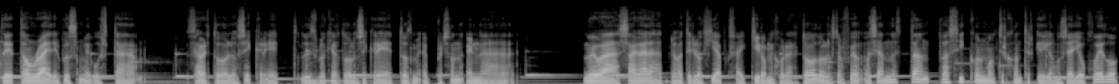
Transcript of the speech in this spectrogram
De Tomb Raider, pues me gusta saber todos los secretos, desbloquear todos los secretos. En la nueva saga, la nueva trilogía, pues ahí quiero mejorar todo, los trofeos. O sea, no es tanto así con Monster Hunter que digamos, o sea, yo juego,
